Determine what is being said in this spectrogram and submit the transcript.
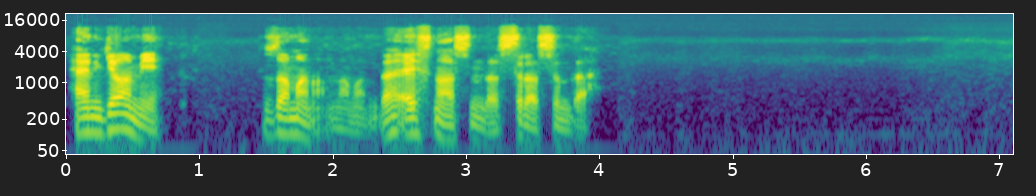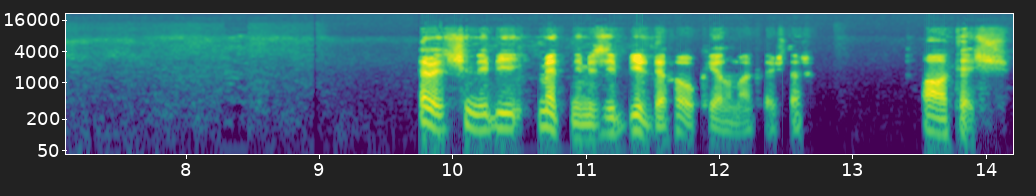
Hengami, zaman anlamında, esnasında, sırasında. Evet, şimdi bir metnimizi bir defa okuyalım arkadaşlar. Ateş.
